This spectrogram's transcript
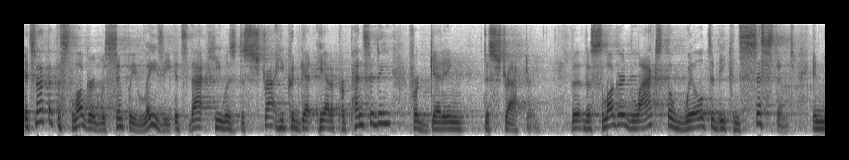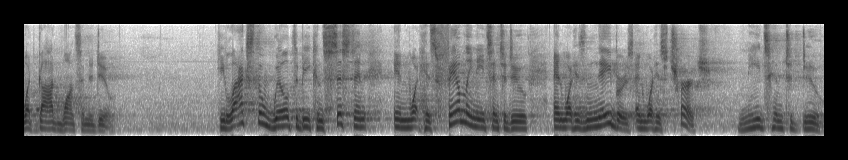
It's not that the sluggard was simply lazy, it's that he was distracted. He could get, he had a propensity for getting distracted. The, the sluggard lacks the will to be consistent in what God wants him to do. He lacks the will to be consistent in what his family needs him to do and what his neighbors and what his church needs him to do.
